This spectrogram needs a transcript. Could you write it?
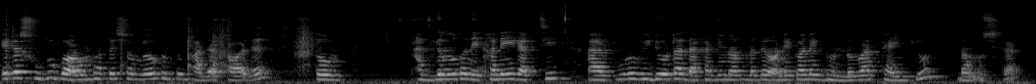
এটা শুধু গরম ভাতের সঙ্গেও কিন্তু ভাজা খাওয়া যায়। তো, আজকের মতন এখানেই রাখছি। আর পুরো ভিডিওটা দেখার জন্য আপনাদের অনেক অনেক ধন্যবাদ। থ্যাংক ইউ, নমস্কার।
